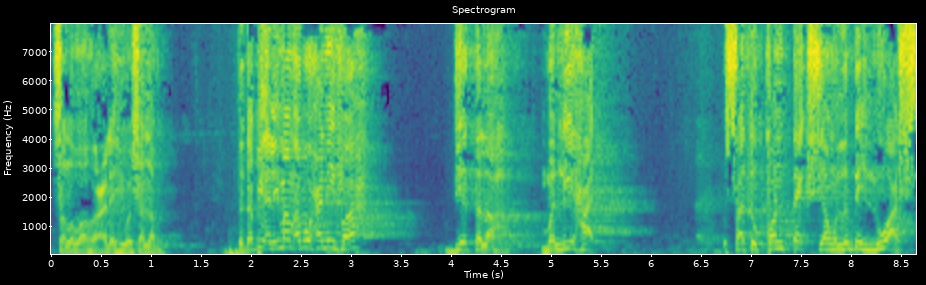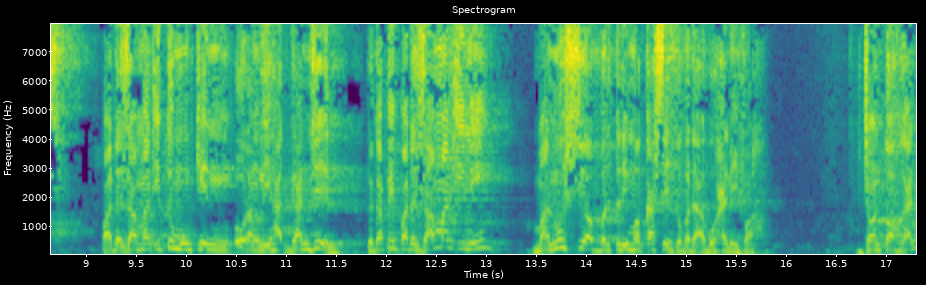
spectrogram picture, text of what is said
sallallahu alaihi wasallam. Tetapi Al-Imam Abu Hanifah dia telah melihat satu konteks yang lebih luas. Pada zaman itu mungkin orang lihat ganjil, tetapi pada zaman ini manusia berterima kasih kepada Abu Hanifah. Contoh kan?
